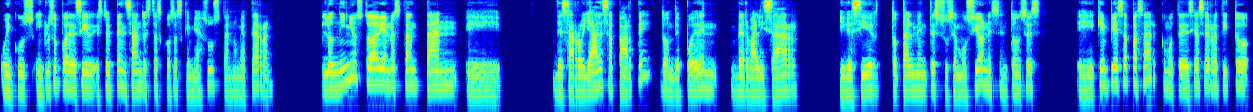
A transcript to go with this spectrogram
o incluso, incluso puede decir estoy pensando estas cosas que me asustan o me aterran los niños todavía no están tan eh, desarrollada esa parte donde pueden verbalizar y decir totalmente sus emociones. Entonces, eh, ¿qué empieza a pasar? Como te decía hace ratito,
